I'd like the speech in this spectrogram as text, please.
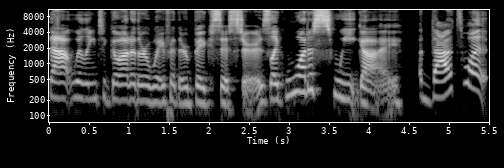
that willing to go out of their way for their big sisters. Like, what a sweet guy. That's what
